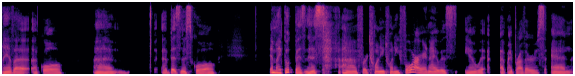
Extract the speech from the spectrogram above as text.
I have a, a goal um, a business school in my book business uh, for 2024 and i was you know at my brother's and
